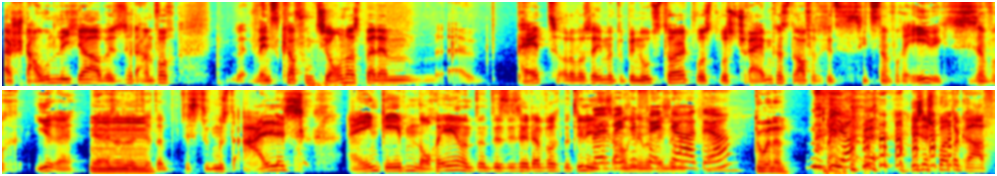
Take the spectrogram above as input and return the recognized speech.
erstaunlich, ja, aber es ist halt einfach, wenn du keine Funktion hast bei dem äh, Pad oder was auch immer du benutzt halt, was, was du schreiben kannst drauf, also jetzt sitzt einfach ewig. Das ist einfach irre. Ja, also Mhm. das, das, du musst alles eingeben neu und, und das ist halt einfach natürlich es welche Fächer hat er? Turnen. ja. ist ein Sportograf.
